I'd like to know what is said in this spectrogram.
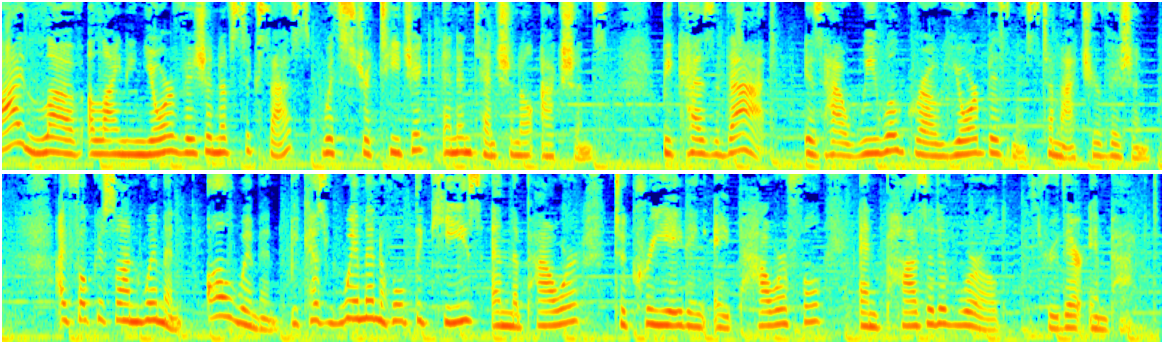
I love aligning your vision of success with strategic and intentional actions because that is how we will grow your business to match your vision. I focus on women, all women, because women hold the keys and the power to creating a powerful and positive world through their impact.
